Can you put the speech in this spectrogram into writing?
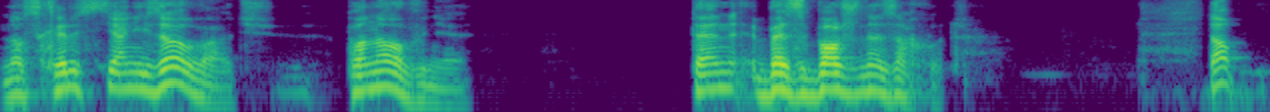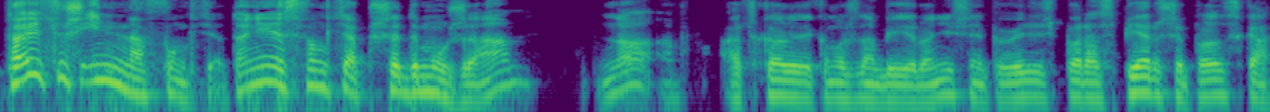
no, schrystianizować ponownie ten bezbożny Zachód. No, to jest już inna funkcja. To nie jest funkcja przedmurza, no, aczkolwiek można by ironicznie powiedzieć, po raz pierwszy Polska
